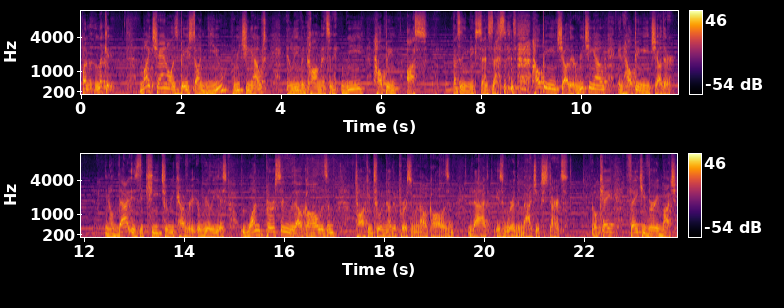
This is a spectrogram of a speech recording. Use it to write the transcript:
But look at my channel is based on you reaching out and leaving comments and we helping us. That doesn't even make sense, does it? helping each other, reaching out and helping each other. You know, that is the key to recovery. It really is. One person with alcoholism talking to another person with alcoholism. That is where the magic starts. Okay, thank you very much.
